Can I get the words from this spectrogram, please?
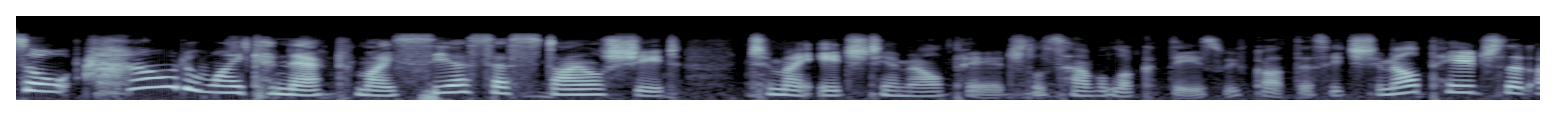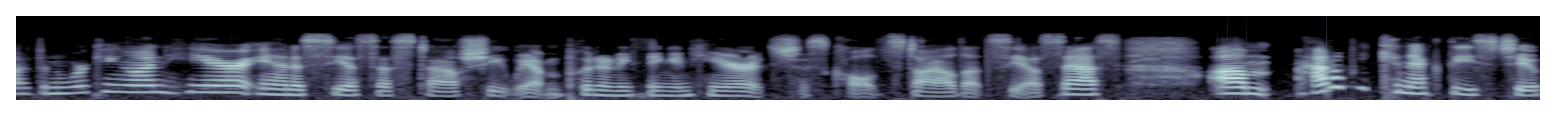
So how do I connect my CSS style sheet to my HTML page. Let's have a look at these. We've got this HTML page that I've been working on here and a CSS style sheet. We haven't put anything in here. It's just called style.css. Um, how do we connect these two?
